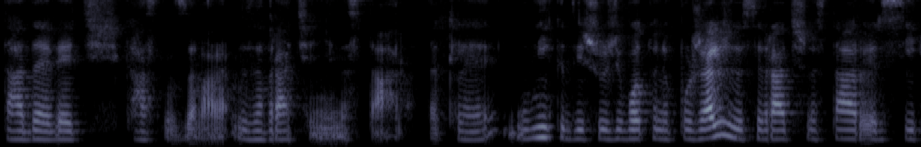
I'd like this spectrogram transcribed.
tada je već kasno za, za vraćanje na staro. Dakle, nikad više u životu ne poželiš da se vratiš na staro jer si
